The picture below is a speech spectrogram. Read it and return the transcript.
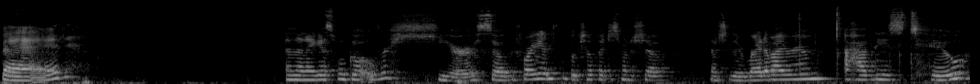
bed. And then I guess we'll go over here. So before I get into the bookshelf, I just want to show, now to the right of my room, I have these two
